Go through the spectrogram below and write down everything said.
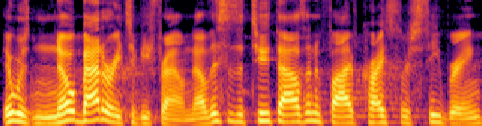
there was no battery to be found. Now, this is a 2005 Chrysler Sebring,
